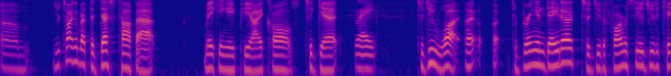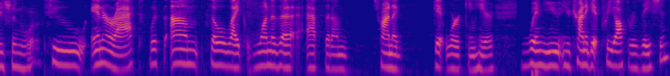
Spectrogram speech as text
um, you're talking about the desktop app making API calls to get right to do what? Uh, uh, to bring in data to do the pharmacy adjudication? To interact with, um, so like one of the apps that I'm trying to get working here, when you you're trying to get pre-authorization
